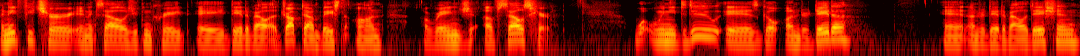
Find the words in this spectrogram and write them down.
a neat feature in Excel is you can create a data valid dropdown based on a range of cells here. What we need to do is go under data and under data validation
